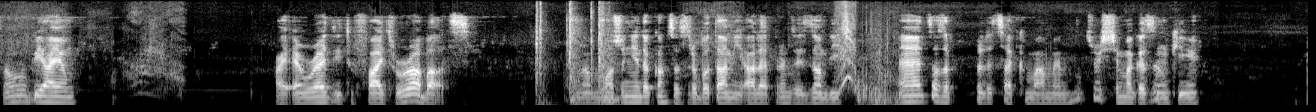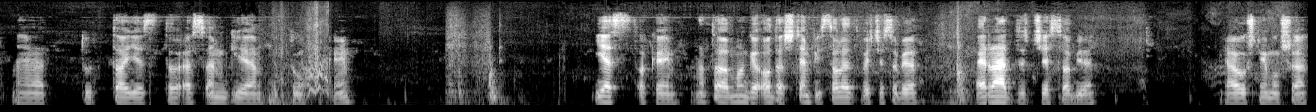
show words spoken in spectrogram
Znowu wbijają. I am ready to fight robots. No może nie do końca z robotami, ale prędzej z zombie. E, co za plecak mamy? Oczywiście magazynki. E, tutaj jest to SMG, tu, okej. Jest, okej. No to mogę oddać ten pistolet, weźcie sobie, radźcie sobie. Ja już nie muszę.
